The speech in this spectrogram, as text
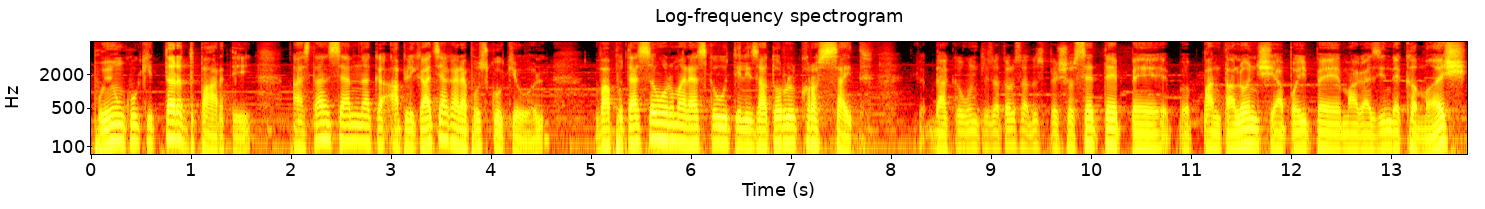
pui un cookie third party, asta înseamnă că aplicația care a pus cookie-ul va putea să urmărească utilizatorul cross-site dacă un utilizator s-a dus pe șosete, pe pantaloni și apoi pe magazin de cămăși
